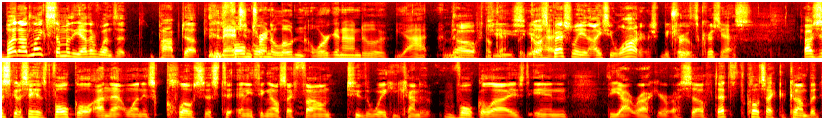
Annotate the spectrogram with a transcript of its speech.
But unlike some of the other ones that popped up, his Imagine vocal- trying to load an organ onto a yacht. I mean, No, okay, jeez. yeah, go ahead. especially in icy waters because True. it's Christmas. Yes. I was just going to say his vocal on that one is closest to anything else I found to the way he kind of vocalized in the yacht rock era. So that's the closest I could come. But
